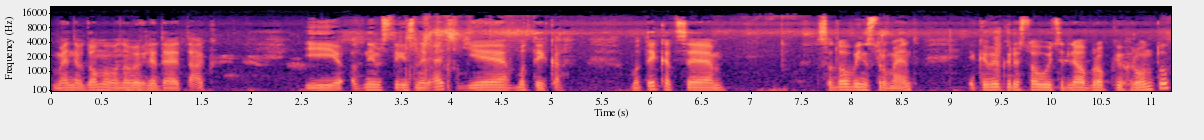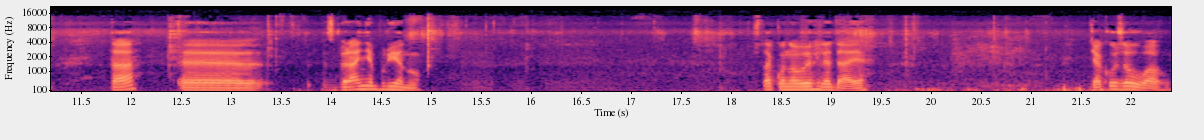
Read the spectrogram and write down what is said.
У мене вдома воно виглядає так. І одним з тих знарядь є мотика. Мотика це садовий інструмент, який використовується для обробки ґрунту та е, збирання бур'яну. Ось так воно виглядає. Дякую за увагу.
